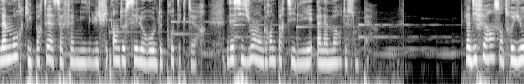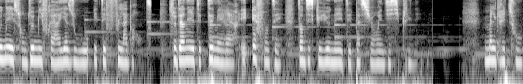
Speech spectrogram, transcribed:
l'amour qu'il portait à sa famille lui fit endosser le rôle de protecteur, décision en grande partie liée à la mort de son père. La différence entre Yone et son demi-frère Yasuo était flagrante. Ce dernier était téméraire et effronté, tandis que Yone était patient et discipliné. Malgré tout,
